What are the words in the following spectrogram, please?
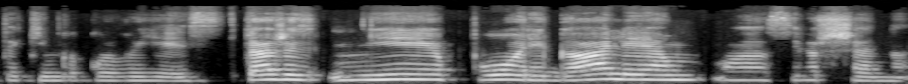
таким, какой вы есть. Даже не по регалиям а, совершенно.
